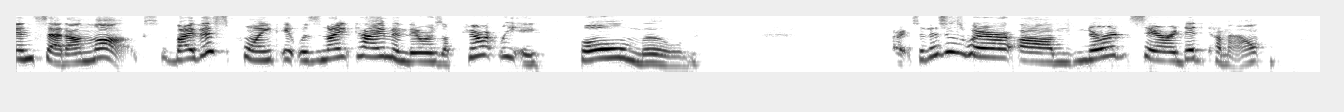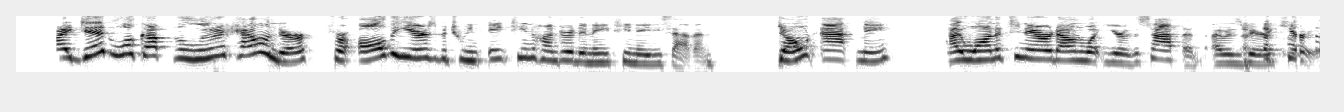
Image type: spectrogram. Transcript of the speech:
and set on logs. By this point, it was nighttime and there was apparently a full moon. All right, so this is where um, Nerd Sarah did come out. I did look up the lunar calendar for all the years between 1800 and 1887. Don't at me. I wanted to narrow down what year this happened. I was very curious.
